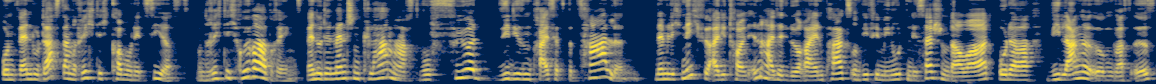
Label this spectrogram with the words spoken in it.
Und wenn du das dann richtig kommunizierst und richtig rüberbringst, wenn du den Menschen klar machst, wofür sie diesen Preis jetzt bezahlen, nämlich nicht für all die tollen Inhalte, die du reinpackst und wie viele Minuten die Session dauert oder wie lange irgendwas ist.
